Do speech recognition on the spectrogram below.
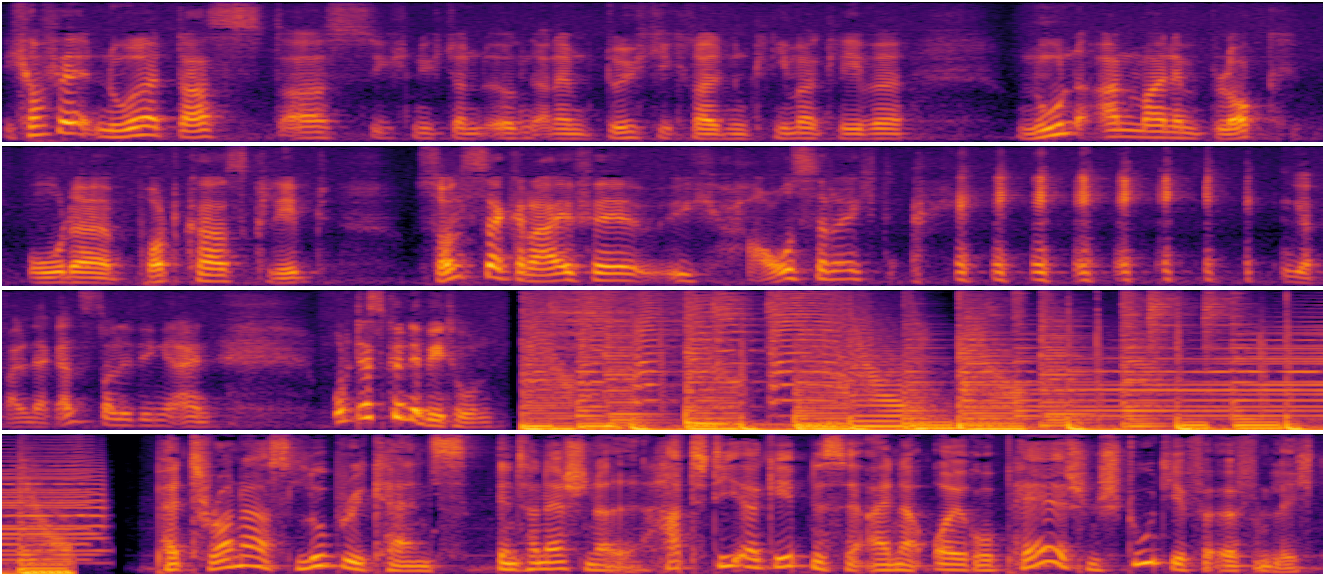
Ich hoffe nur, dass das sich nicht an irgendeinem durchgeknallten Klimakleber nun an meinem Blog oder Podcast klebt, Sonst ergreife ich Hausrecht. Mir fallen da ganz tolle Dinge ein. Und das könnt ihr wehtun. Petronas Lubricants International hat die Ergebnisse einer europäischen Studie veröffentlicht,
